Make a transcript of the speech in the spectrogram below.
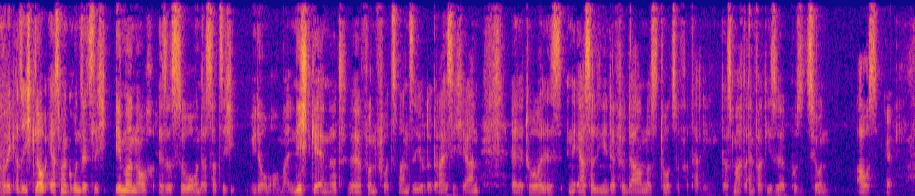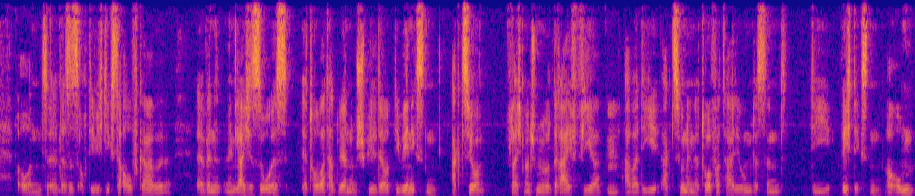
aber weg. Also ich glaube erstmal grundsätzlich immer noch ist es so, und das hat sich wiederum auch mal nicht geändert äh, von vor 20 oder 30 Jahren. Äh, der Torwart ist in erster Linie dafür da, um das Tor zu verteidigen. Das macht einfach diese Position aus. Ja. Und äh, das ist auch die wichtigste Aufgabe, äh, wenn, wenngleich es so ist, der Torwart hat während dem Spiel dort die wenigsten Aktionen. Vielleicht manchmal nur drei, vier, aber die Aktionen in der Torverteidigung, das sind die wichtigsten. Warum?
